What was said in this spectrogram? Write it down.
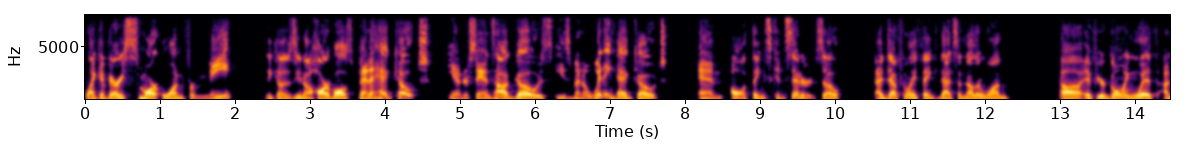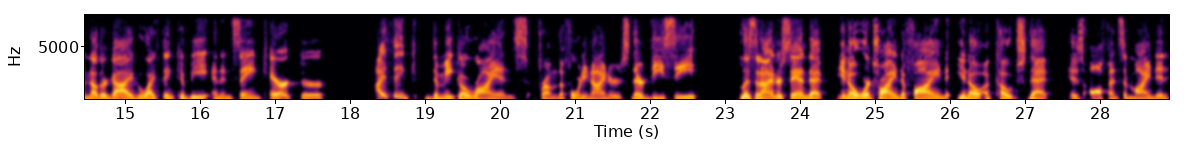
like a very smart one for me because, you know, Harbaugh's been a head coach. He understands how it goes. He's been a winning head coach and all things considered. So I definitely think that's another one. Uh, if you're going with another guy who I think could be an insane character, I think DeMeco Ryans from the 49ers, their DC. Listen, I understand that, you know, we're trying to find, you know, a coach that is offensive minded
